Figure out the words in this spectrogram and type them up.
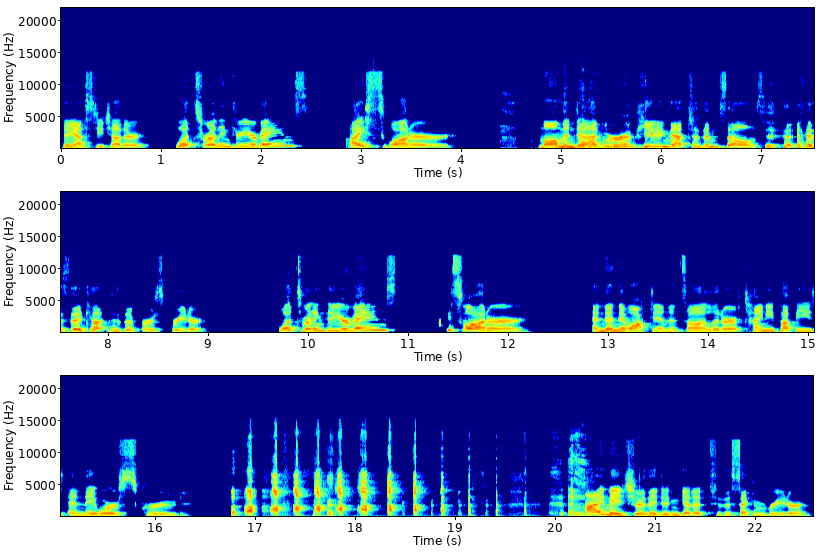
They asked each other, What's running through your veins? Ice water. Mom and dad were repeating that to themselves as they got to the first breeder. What's running through your veins? Ice water. And then they walked in and saw a litter of tiny puppies, and they were screwed. I made sure they didn't get it to the second breeder.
